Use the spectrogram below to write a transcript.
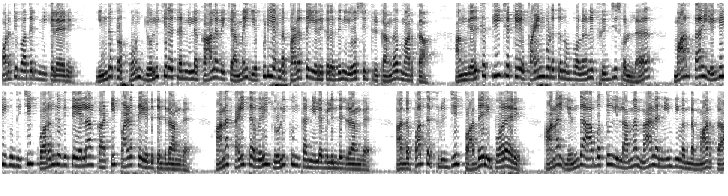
முறைச்சு பார்த்துட்டு நிக்கிறாரு. இந்த பக்கம் ஜொலிக்கிற தண்ணியில கால வைக்காம எப்படி அந்த பழத்தை எடுக்கிறதுன்னு யோசிச்சுட்டு இருக்காங்க மார்த்தா. அங்க இருக்க தீச்சட்டியை பயன்படுத்தணும் போலன்னு ஃப்ரிட்ஜ் சொல்ல மார்த்தா எகிரி குதிச்சு குரங்கு வித்தையெல்லாம் காட்டி பழத்தை எடுத்துடுறாங்க. ஆனா கை தவறி ஜொலிக்கும் தண்ணியில விழுந்துடுறாங்க. அதை பார்த்த ஃப்ரிட்ஜ் பதறி போறாரு. ஆனா எந்த ஆபத்தும் இல்லாம மேல நீந்தி வந்த மார்த்தா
